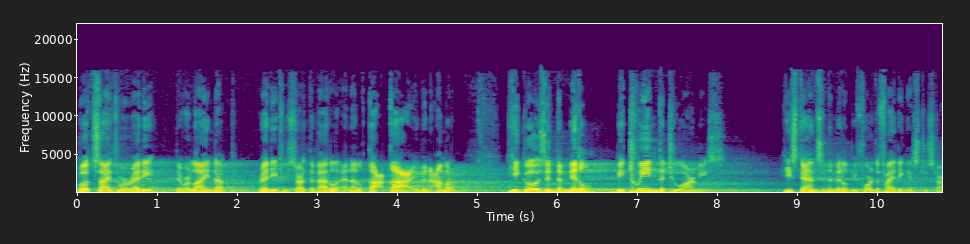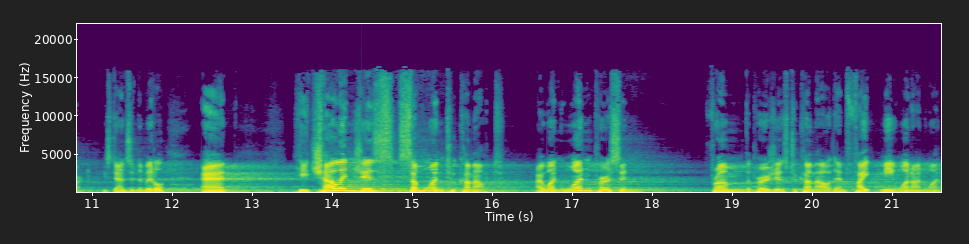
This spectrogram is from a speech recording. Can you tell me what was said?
both sides were ready, they were lined up, ready to start the battle. And Al Qa'qa' ibn Amr, he goes in the middle between the two armies. He stands in the middle before the fighting is to start. He stands in the middle and he challenges someone to come out. I want one person from the Persians to come out and fight me one on one.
